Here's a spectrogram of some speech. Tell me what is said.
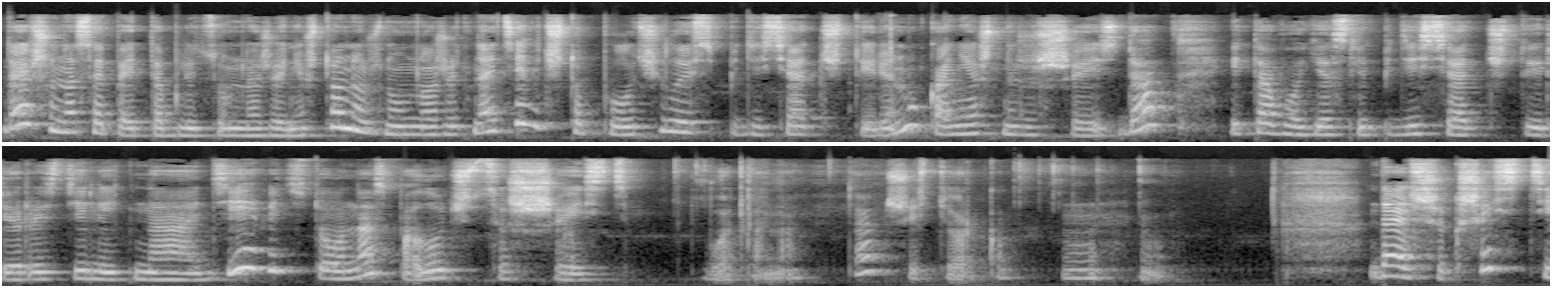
Дальше у нас опять таблица умножения. Что нужно умножить на 9, чтобы получилось 54? Ну, конечно же, 6, да? Итого, если 54 разделить на 9, то у нас получится 6. Вот она, да, шестерка. Угу. Дальше к 6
